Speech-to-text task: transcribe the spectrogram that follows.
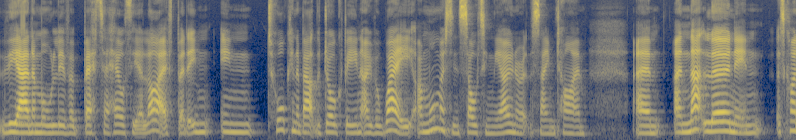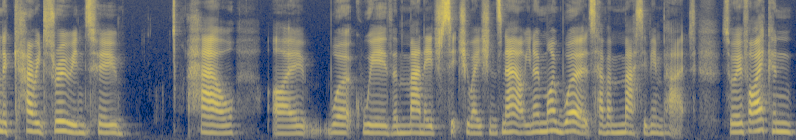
the animal live a better, healthier life. But in in talking about the dog being overweight, I'm almost insulting the owner at the same time. Um, and that learning has kind of carried through into how I work with and manage situations now. You know, my words have a massive impact. So if I can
